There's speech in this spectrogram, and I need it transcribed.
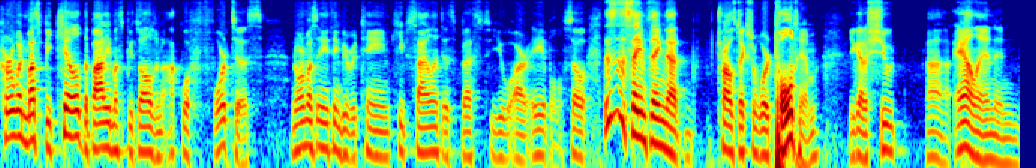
Curwen must be killed, the body must be dissolved in aqua fortis, nor must anything be retained. Keep silent as best you are able. So this is the same thing that Charles Dexter Ward told him. You got to shoot uh, Allen and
